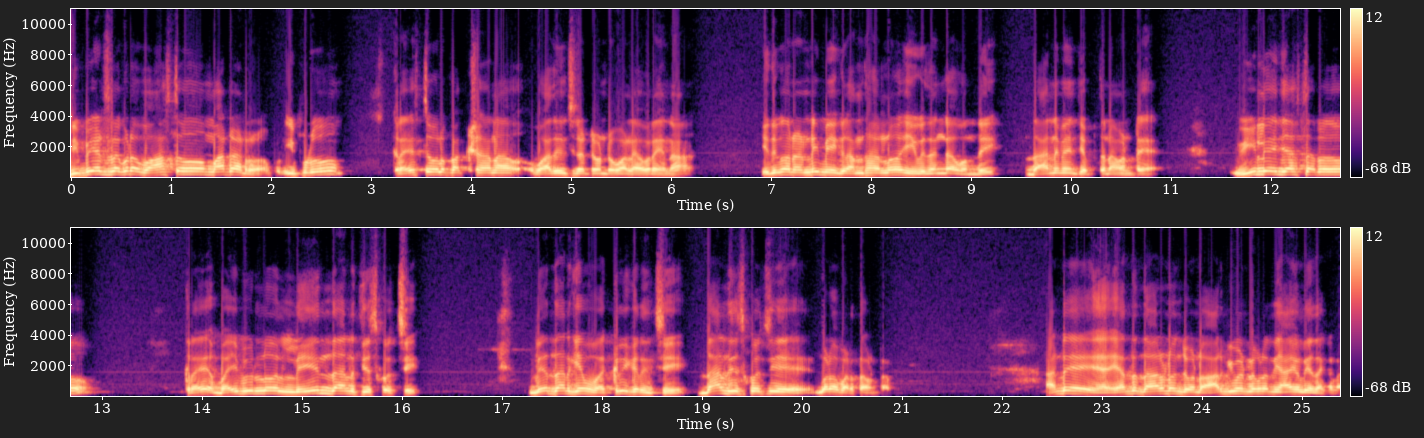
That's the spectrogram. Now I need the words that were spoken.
డిబేట్స్లో కూడా వాస్తవం మాట్లాడరు. అప్పుడు ఇప్పుడు క్రైస్తవుల పక్షాన వాదించినటువంటి వాళ్ళు ఎవరైనా ఇదిగోనండి మీ గ్రంథాల్లో ఈ విధంగా ఉంది దాన్ని మేము చెప్తున్నామంటే వీళ్ళు ఏం చేస్తారు? క్రై బైబిల్లో లేని దాన్ని తీసుకొచ్చి లేదు దానికి ఏమో వక్రీకరించి దాన్ని తీసుకొచ్చి గొడవ పడతా ఉంటారు. అంటే ఎంత దారుణం చూడండి ఆర్గ్యుమెంట్లో కూడా న్యాయం లేదు అక్కడ.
